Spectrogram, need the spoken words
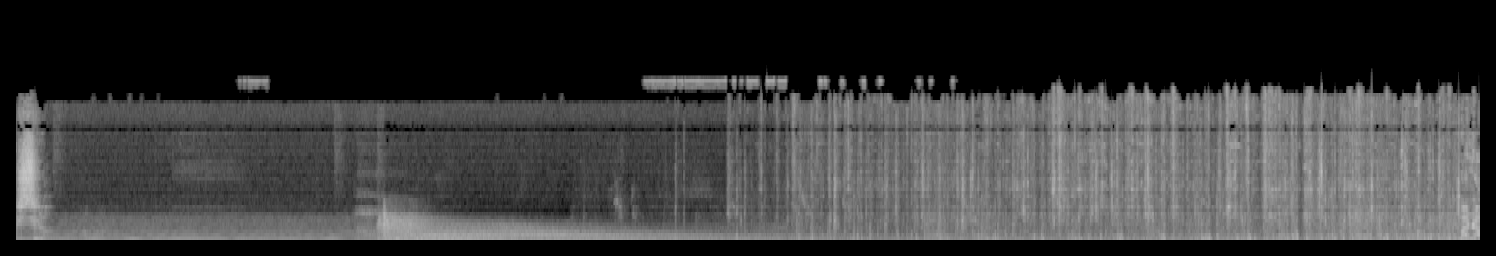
是啊。慢着！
